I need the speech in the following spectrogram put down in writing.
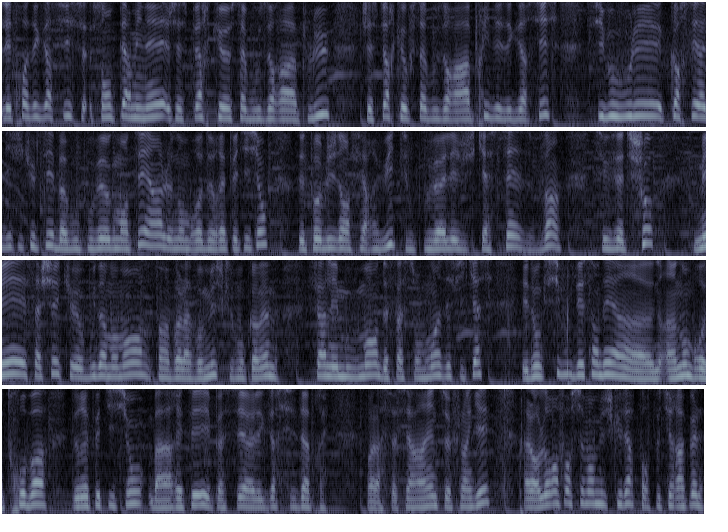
Les trois exercices sont terminés. J'espère que ça vous aura plu. J'espère que ça vous aura appris des exercices. Si vous voulez corser la difficulté, bah, vous pouvez augmenter hein, le nombre de répétitions. Vous n'êtes pas obligé d'en faire 8. Vous pouvez aller jusqu'à 16, 20 si vous êtes chaud. Mais sachez qu'au bout d'un moment, enfin voilà, vos muscles vont quand même faire les mouvements de façon moins efficace. Et donc si vous descendez à un, un nombre trop bas de répétitions, bah arrêtez et passez à l'exercice d'après. Voilà, ça sert à rien de se flinguer. Alors le renforcement musculaire, pour petit rappel,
